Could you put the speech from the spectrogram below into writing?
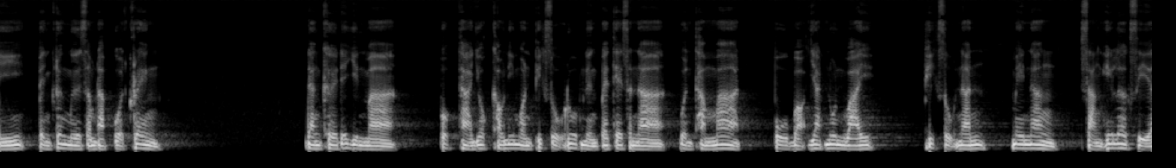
นี้เป็นเครื่องมือสำหรับปวดเคร่ง ดังเคยได้ยินมาพวกทายกเขานิมนต์ภิกษุรูปหนึ่งไปเทศนาบนธรรมาท ปูเบาะยัดนุ่นไว้ ภิกษุนั้นไม่นั่ง สั่งให้เลิกเสีย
